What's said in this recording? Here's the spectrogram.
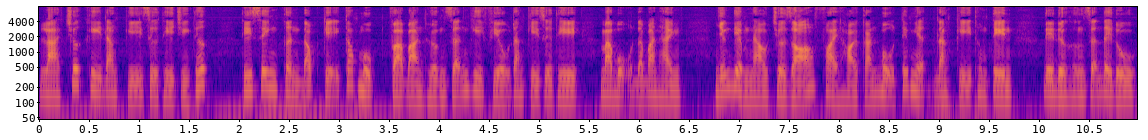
là trước khi đăng ký dự thi chính thức, thí sinh cần đọc kỹ các mục và bản hướng dẫn ghi phiếu đăng ký dự thi mà Bộ đã ban hành. Những điểm nào chưa rõ phải hỏi cán bộ tiếp nhận đăng ký thông tin để được hướng dẫn đầy đủ,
